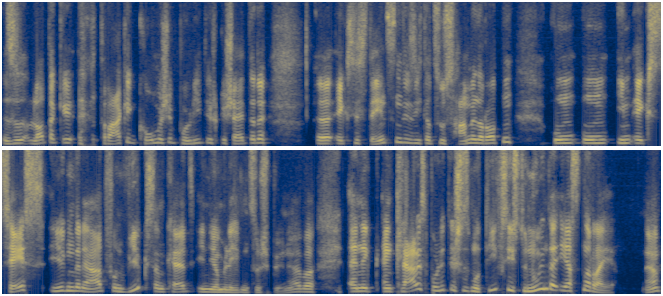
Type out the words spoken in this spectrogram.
Also lauter tragikomische, politisch gescheiterte äh, Existenzen, die sich da zusammenrotten, um, um im Exzess irgendeine Art von Wirksamkeit in ihrem Leben zu spüren. Ja, aber eine, ein klares politisches Motiv siehst du nur in der ersten Reihe. Ja?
